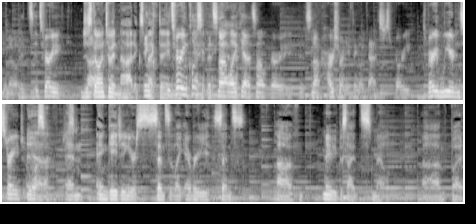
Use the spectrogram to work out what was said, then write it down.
you know it's it's very just uh, go into it not inc- expecting. it's very inclusive it's not yeah. like yeah it's not very it's not harsh or anything like that it's just very it's very weird and strange and yeah, awesome Just- and engaging your sense of like every sense, uh, maybe besides smell. Um, but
